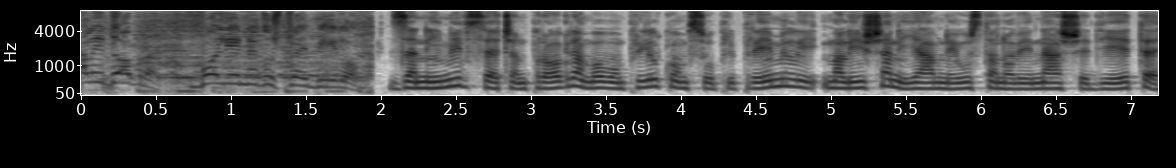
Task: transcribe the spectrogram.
ali dobro, bolje nego što je bilo. Zanimljiv svečan program ovom prilikom su pripremili mališani javne ustanove naše dijete,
